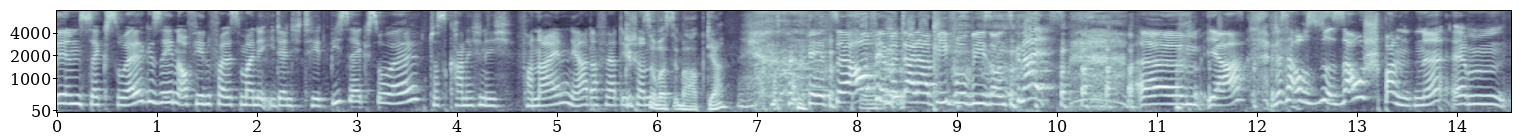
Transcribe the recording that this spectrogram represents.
bin sexuell gesehen. Auf jeden Fall ist meine Identität bisexuell. Das kann ich nicht verneinen. Ja, dafür hatte ich Gibt schon. sowas überhaupt, ja? Jetzt hör auf hier mit deiner Biphobie, sonst knallt's. ähm, ja, das ist auch so, sau spannend, ne? Ähm,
